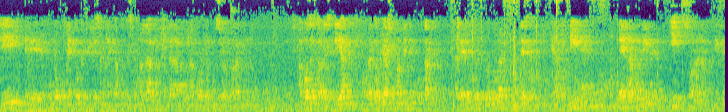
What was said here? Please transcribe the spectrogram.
y eh, un documento que en Iglesia manejamos que se llama la familia, una proclamación para el mundo. Ambos establecerían una teoría sumamente importante. La ley de de Honduras establece que la familia, en la familia y solo en la familia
